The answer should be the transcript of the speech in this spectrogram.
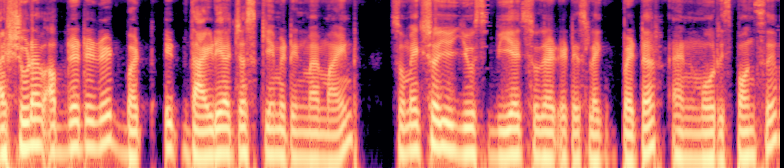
I should have updated it but it the idea just came it in my mind so make sure you use vh so that it is like better and more responsive.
